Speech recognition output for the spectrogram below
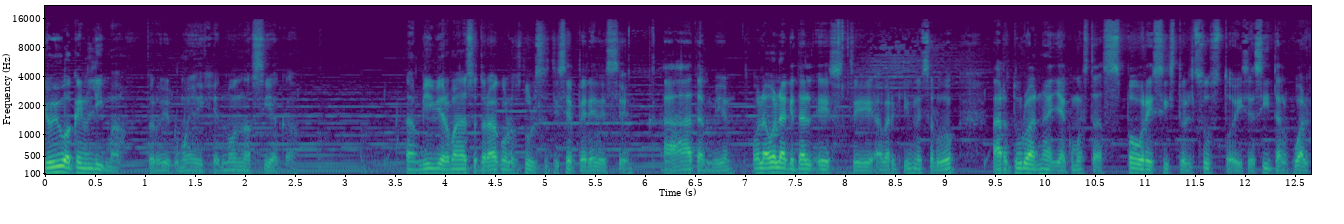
Yo vivo acá en Lima, pero yo, como ya dije, no nací acá. También mi hermana se atoraba con los dulces, dice PRDC. Ah, también. Hola, hola, ¿qué tal? Este, a ver quién me saludó. Arturo Anaya, ¿cómo estás? Pobrecito el susto, dice, sí, tal cual.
